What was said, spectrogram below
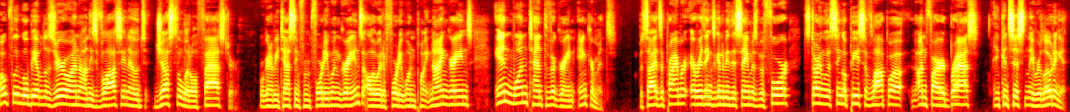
hopefully we'll be able to zero in on these velocity nodes just a little faster. We're going to be testing from 41 grains all the way to 41.9 grains in one tenth of a grain increments. Besides the primer, everything's going to be the same as before, starting with a single piece of Lapua unfired brass and consistently reloading it.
